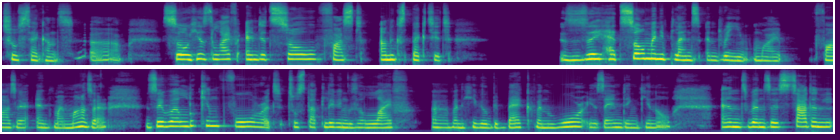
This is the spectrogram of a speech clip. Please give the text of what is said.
two seconds. Uh, so his life ended so fast, unexpected. They had so many plans and dreams, my father and my mother. They were looking forward to start living the life uh, when he will be back, when war is ending, you know, and when they suddenly,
